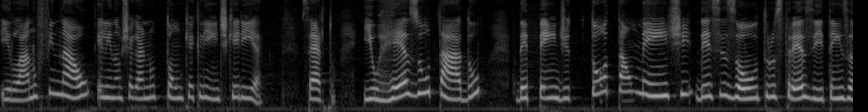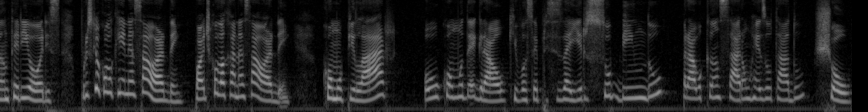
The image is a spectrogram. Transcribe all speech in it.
e lá no final ele não chegar no tom que a cliente queria, certo? E o resultado depende totalmente desses outros três itens anteriores. Por isso que eu coloquei nessa ordem. Pode colocar nessa ordem, como pilar ou como degrau que você precisa ir subindo para alcançar um resultado show,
